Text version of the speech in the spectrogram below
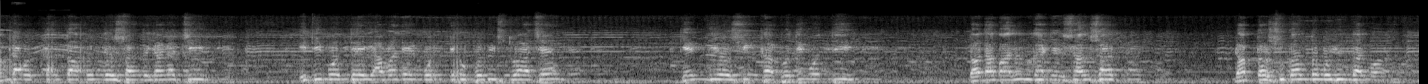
আমরা অত্যন্ত আনন্দের সঙ্গে জানাচ্ছি, ইতিমধ্যেই আমাদের মধ্যে উপবিষ্ট আছেন কেন্দ্রীয় শিক্ষা প্রতিমন্ত্রী তথা বালুরঘাটের সাংসদ ডক্টর সুকান্ত মজুমদার মহাশয়।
